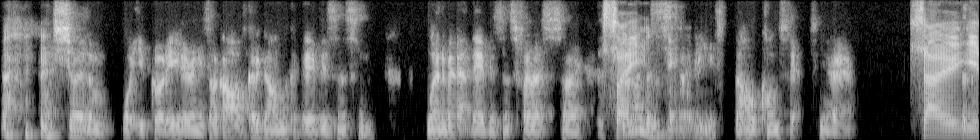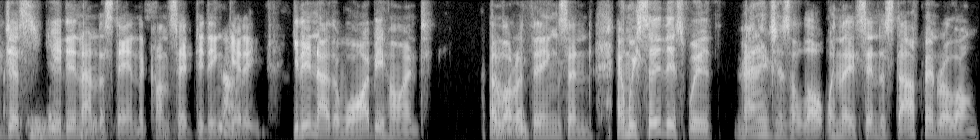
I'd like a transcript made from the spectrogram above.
and show them what you've got here. And he's like, oh, I've got to go and look at their business and learn about their business first. So, so the whole concept. Yeah. So you just you didn't understand the concept. You didn't no. get it. You didn't know the why behind a lot of things. And and we see this with managers a lot when they send a staff member along.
